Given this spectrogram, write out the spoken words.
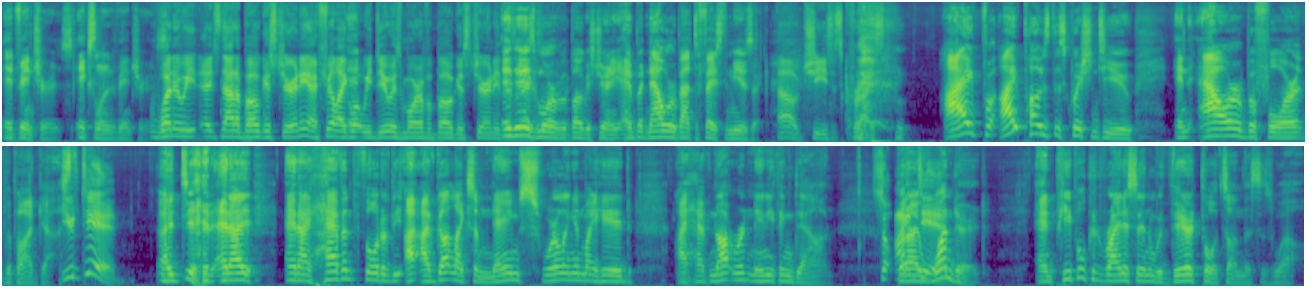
adventures, excellent adventures. What do we? It's not a bogus journey. I feel like what we do is more of a bogus journey. Than It is more movie. of a bogus journey, and but now we're about to face the music. Oh Jesus Christ! I I posed this question to you an hour before the podcast. you did. I did, and I and I haven't thought of the. I, I've got like some names swirling in my head. I have not written anything down, So but I I, wondered, and people could write us in with their thoughts on this as well.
